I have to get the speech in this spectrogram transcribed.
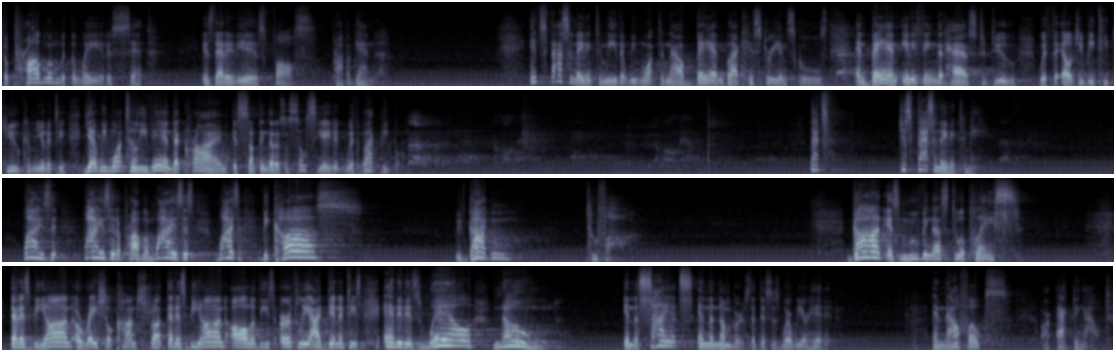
The problem with the way it is set is that it is false propaganda. It's fascinating to me that we want to now ban black history in schools and ban anything that has to do with the LGBTQ community. Yet we want to leave in that crime is something that is associated with black people. That's just fascinating to me. Why is it why is it a problem? Why is this why is it because we've gotten too far. God is moving us to a place that is beyond a racial construct, that is beyond all of these earthly identities, and it is well known in the science and the numbers that this is where we are headed. And now, folks are acting out.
